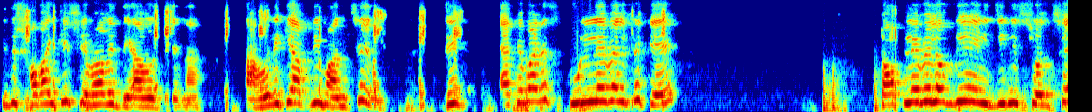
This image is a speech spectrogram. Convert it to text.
কিন্তু সবাইকে সেভাবে দেওয়া হচ্ছে না। তাহলে কি আপনি মানছেন যে একেবারে স্কুল লেভেল থেকে টপ লেভেল অব্দি এই জিনিস চলছে?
